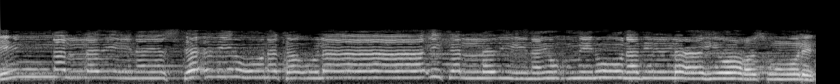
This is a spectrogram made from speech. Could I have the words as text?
إن الذين يستأذنونك أولئك الذين يؤمنون بالله ورسوله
